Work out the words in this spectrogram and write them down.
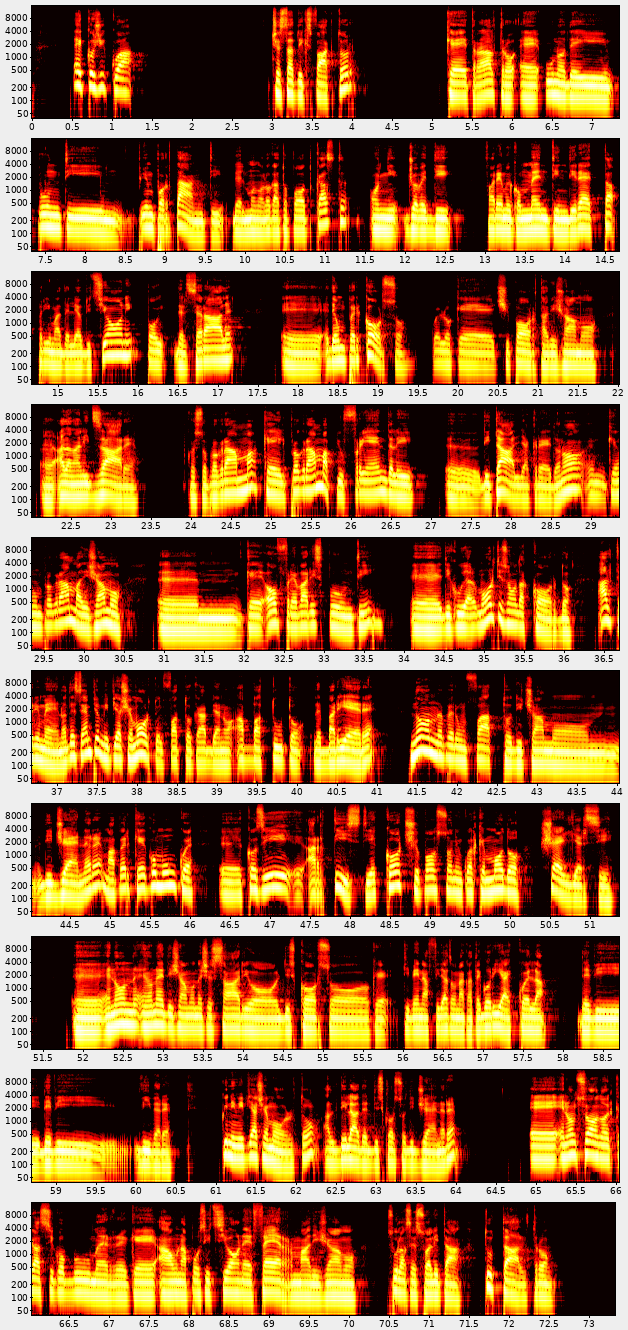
Eccoci qua. C'è stato X Factor, che tra l'altro è uno dei punti più importanti del monologato podcast. Ogni giovedì faremo i commenti in diretta, prima delle audizioni, poi del serale, eh, ed è un percorso quello che ci porta, diciamo, eh, ad analizzare questo programma, che è il programma più friendly eh, d'Italia, credo, no? Ehm, Che è un programma, diciamo, ehm, che offre vari spunti eh, di cui molti sono d'accordo, altri meno. Ad esempio, mi piace molto il fatto che abbiano abbattuto le barriere, non per un fatto, diciamo, mh, di genere, ma perché comunque eh, così eh, artisti e coach possono in qualche modo scegliersi. eh, e, non, e non è, diciamo, necessario il discorso che ti viene affidata una categoria e quella devi, devi vivere. Quindi mi piace molto, al di là del discorso di genere. E non sono il classico boomer che ha una posizione ferma, diciamo, sulla sessualità. Tutt'altro.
